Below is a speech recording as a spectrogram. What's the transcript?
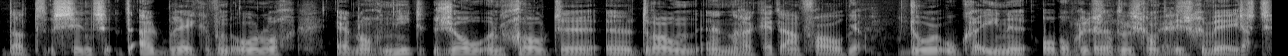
dat sinds het uitbreken van de oorlog er nog niet zo een grote uh, drone- en raketaanval door Oekraïne op, op Rusland, uh, Rusland, is geweest.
